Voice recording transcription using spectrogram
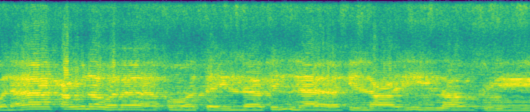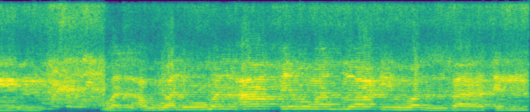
ولا حول ولا قوة إلا بالله العلي العظيم. والأول والآخر والظاهر والباطن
